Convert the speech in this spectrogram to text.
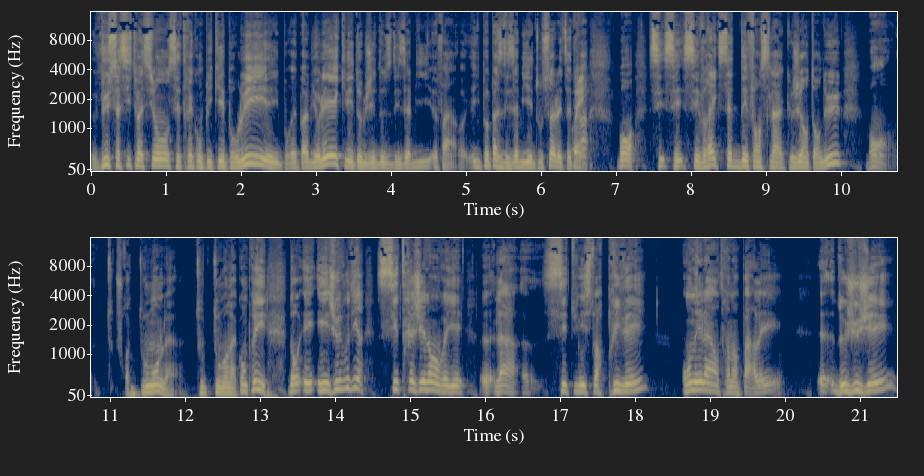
vu sa situation, c'est très compliqué pour lui, il pourrait pas violer, qu'il est obligé de se déshabiller, enfin, il peut pas se déshabiller tout seul, etc. Bon, c'est vrai que cette défense-là que j'ai entendue, bon, je crois que tout le monde l'a. Tout, le monde a compris. Donc, et, je vais vous dire, c'est très gênant, vous voyez. Euh, là, euh, c'est une histoire privée. On est là en train d'en parler, de juger.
